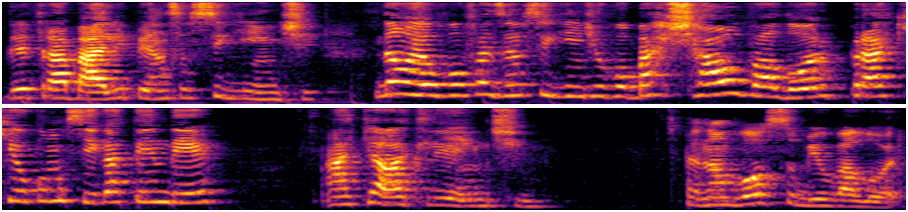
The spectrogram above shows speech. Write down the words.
de trabalho e pensa o seguinte: não, eu vou fazer o seguinte, eu vou baixar o valor para que eu consiga atender aquela cliente. Eu não vou subir o valor.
